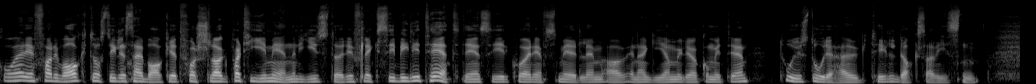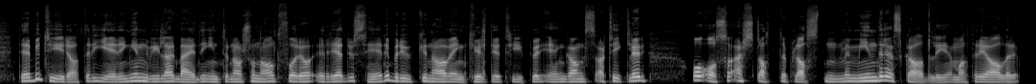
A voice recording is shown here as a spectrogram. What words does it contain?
KrF har valgt å stille seg bak et forslag partiet mener gir større fleksibilitet. Det sier KrFs medlem av energi- og miljøkomiteen, Tore Storehaug, til Dagsavisen. Det betyr at regjeringen vil arbeide internasjonalt for å redusere bruken av enkelte typer engangsartikler, og også erstatte plasten med mindre skadelige materialer.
